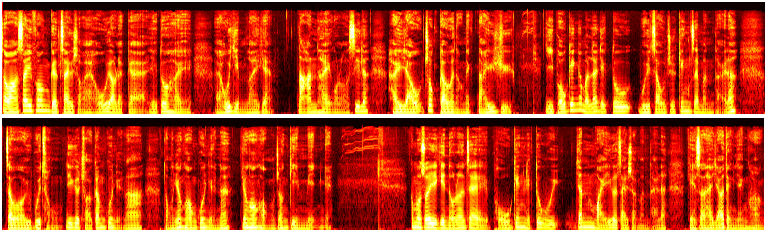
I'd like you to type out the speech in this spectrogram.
就話西方嘅制裁係好有力嘅，亦都係誒好嚴厲嘅。但係俄羅斯呢係有足夠嘅能力抵禦，而普京今日呢亦都會就住經濟問題呢，就係會同呢個財金官員啦，同央行官員呢，央行行長見面嘅。咁啊，所以見到呢，即係普京亦都會因為呢個制裁問題呢，其實係有一定影響。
